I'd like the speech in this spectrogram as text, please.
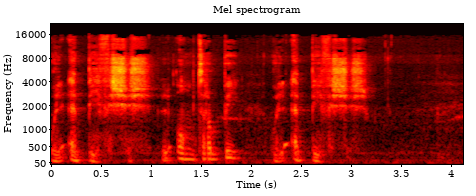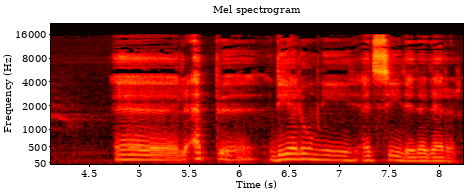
والأب يفشش. الأم تربي والأب يفشش. آه الأب ديالو مني هاد السيد هذا دار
